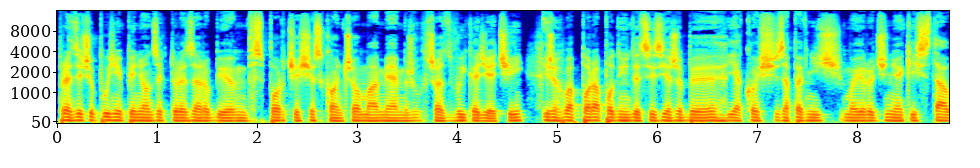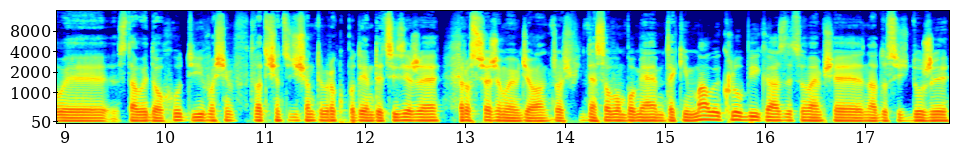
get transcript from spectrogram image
prędzej czy później pieniądze, które zarobiłem w sporcie się skończą, a miałem już wówczas dwójkę dzieci i że chyba pora podjąć decyzję, żeby jakoś zapewnić mojej rodzinie jakiś stały, stały dochód. I właśnie w 2010 roku podjąłem decyzję, że rozszerzę moją działalność fitnessową, bo miałem taki mały klubik, a zdecydowałem się na dosyć duży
